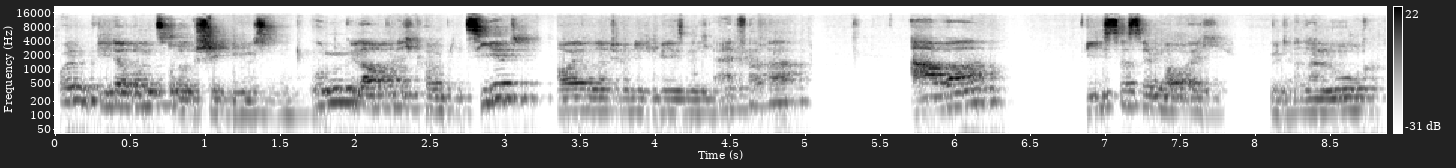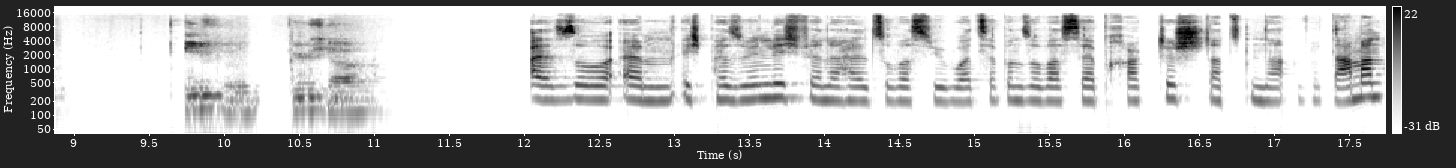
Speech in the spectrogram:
und wiederum zurückschicken müssen. Unglaublich kompliziert, heute natürlich wesentlich einfacher. Aber wie ist das denn bei euch mit analog? Briefe, Bücher? Also ähm, ich persönlich finde halt sowas wie WhatsApp und sowas sehr praktisch, dass, na, da man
